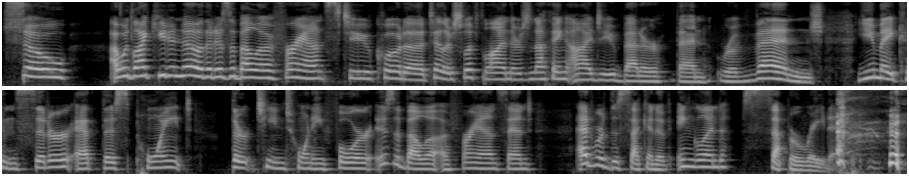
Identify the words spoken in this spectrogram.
So I would like you to know that Isabella of France, to quote a Taylor Swift line, there's nothing I do better than revenge. You may consider at this point 1324 Isabella of France and Edward II of England separated.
